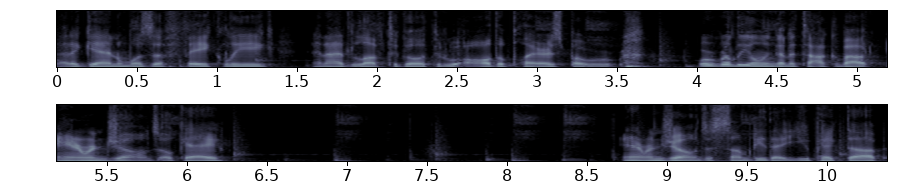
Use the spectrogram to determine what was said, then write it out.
that, again, was a fake league. And I'd love to go through all the players, but we're, we're really only going to talk about Aaron Jones, okay? Aaron Jones is somebody that you picked up,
